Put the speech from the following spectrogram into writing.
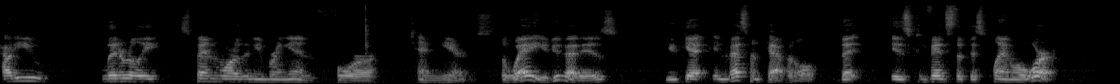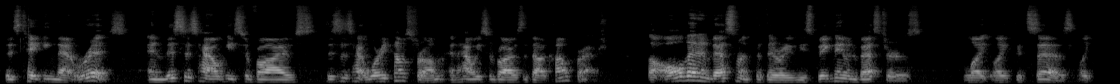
How do you literally spend more than you bring in for 10 years? The way you do that is you get investment capital that is convinced that this plan will work, is taking that risk. And this is how he survives, this is how, where he comes from, and how he survives the dot com crash. All that investment that there were these big name investors, like like it says, like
